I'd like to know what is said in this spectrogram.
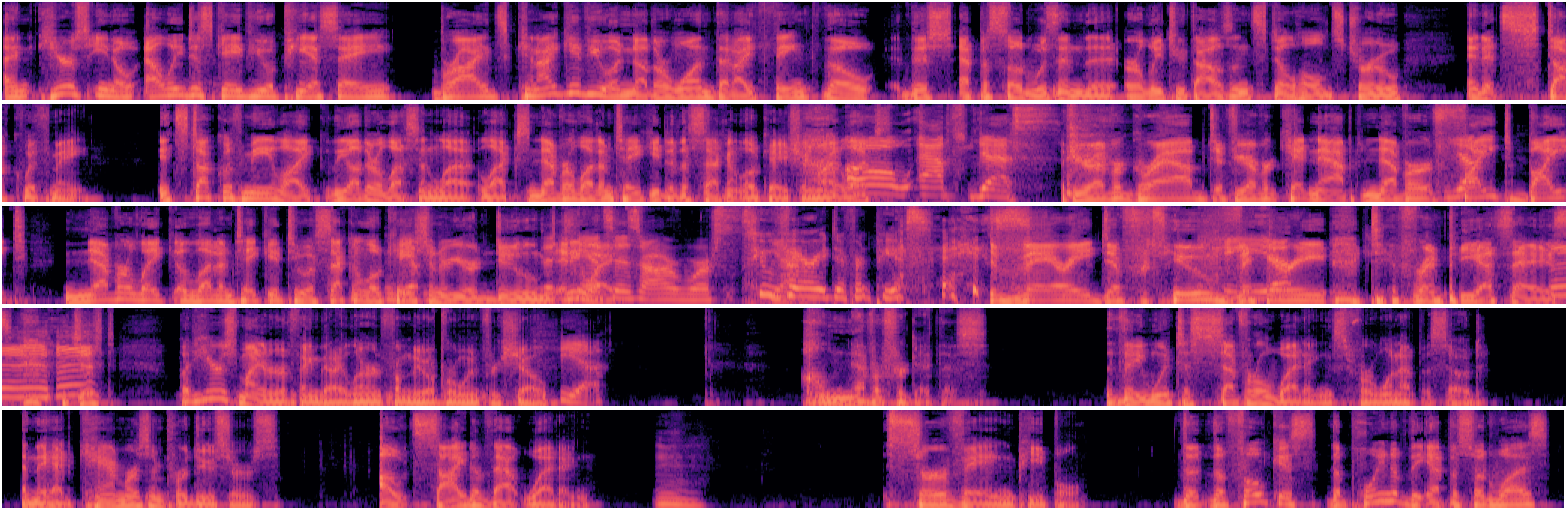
and here's, you know, Ellie just gave you a PSA, brides. Can I give you another one that I think, though this episode was in the early 2000s, still holds true, and it stuck with me. It stuck with me like the other lesson, Le- Lex. Never let them take you to the second location, right, Lex? Oh, abs- yes. If you're ever grabbed, if you're ever kidnapped, never fight, bite, never like let them take you to a second location or you're doomed. The anyway, chances are worse. Two yeah. very different PSAs. very different, two very different PSAs. Just, but here's my other thing that I learned from the Oprah Winfrey Show. Yeah. I'll never forget this. They went to several weddings for one episode, and they had cameras and producers outside of that wedding mm. surveying people. The the focus, the point of the episode was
